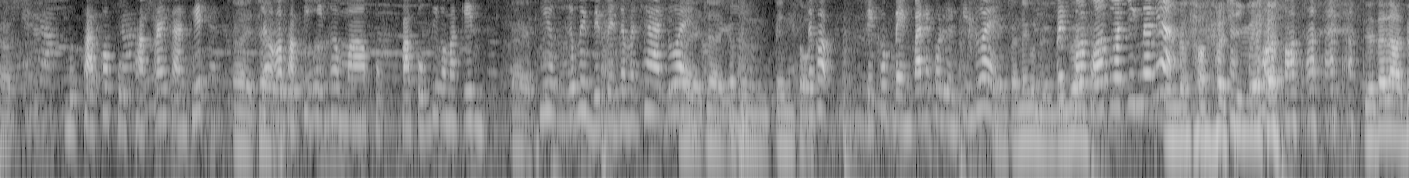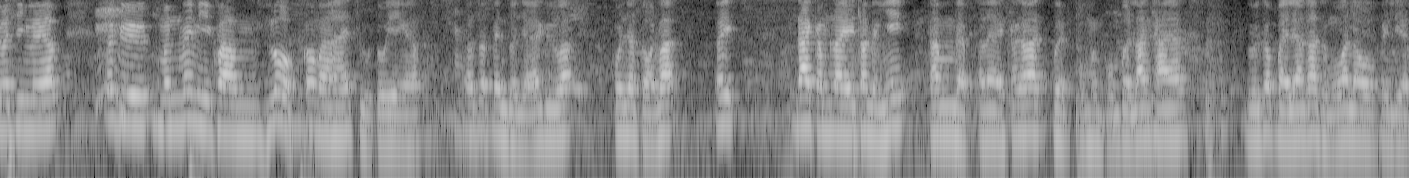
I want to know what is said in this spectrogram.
ครับปลูกผักก็ปลูกผักไร้สารพิษ ใช่ใช่แล้วเอาผักที่กินก็มาปลูกปลาปลูกที่ก็มากิน ใช่นี่ก็คือก็ไม่เบียดเบียนธรรมชาติด้วย ใช่ใช่ก็เป็นเป็นสอแล้วก็ เสร็จก็แบ่งปันให้คนอื่นกินด้วย แบ่งปันให้คนอื่นเป็กินนสด้วยสตัวจริงนะเนี่ย เป็นตัวสอตัวจริงเลยครับเสียตลาดตัวจริงเลยครับ ก็คือมันไม่มีความโลภก็มาให้สู่ตัวเองครับค่ะ ก็จะเป็นส่วนใหญ่ก็คือว่าคนจะสอนว่าเอ้ยได้กำไรทำอย่างนี้ทำแบบอะไรก็เปิดผมเหมือนผมเปิดร้านค้าโดยทั่วไปแล้วถ้าสมมติว่าเราไปเรียน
